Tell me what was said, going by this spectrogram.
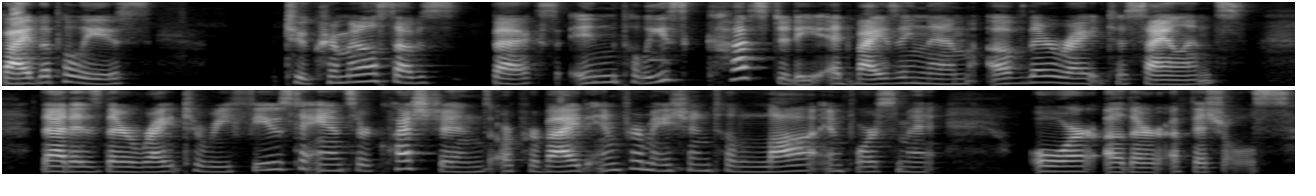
by the police to criminal suspects in police custody, advising them of their right to silence. That is, their right to refuse to answer questions or provide information to law enforcement or other officials.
